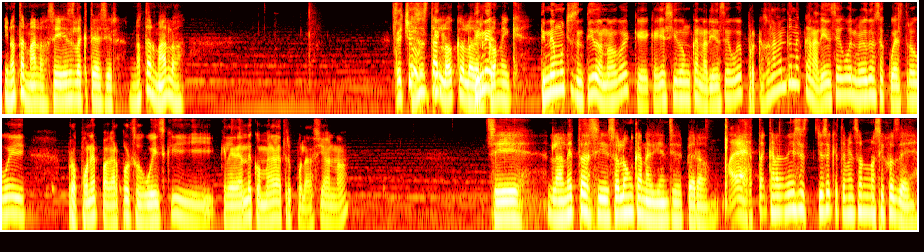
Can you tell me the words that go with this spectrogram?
Y no tan malo, sí, eso es lo que te iba a decir. No tan malo. De hecho, Eso está tiene- loco, lo del cómic. Tiene mucho sentido, ¿no, güey? Que, que haya sido un canadiense, güey. Porque solamente una canadiense, güey, en medio de un secuestro, güey, propone pagar por su whisky y que le den de comer a la tripulación, ¿no? Sí, la neta sí, solo un canadiense, pero eh, canadienses, yo sé que también son unos hijos de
